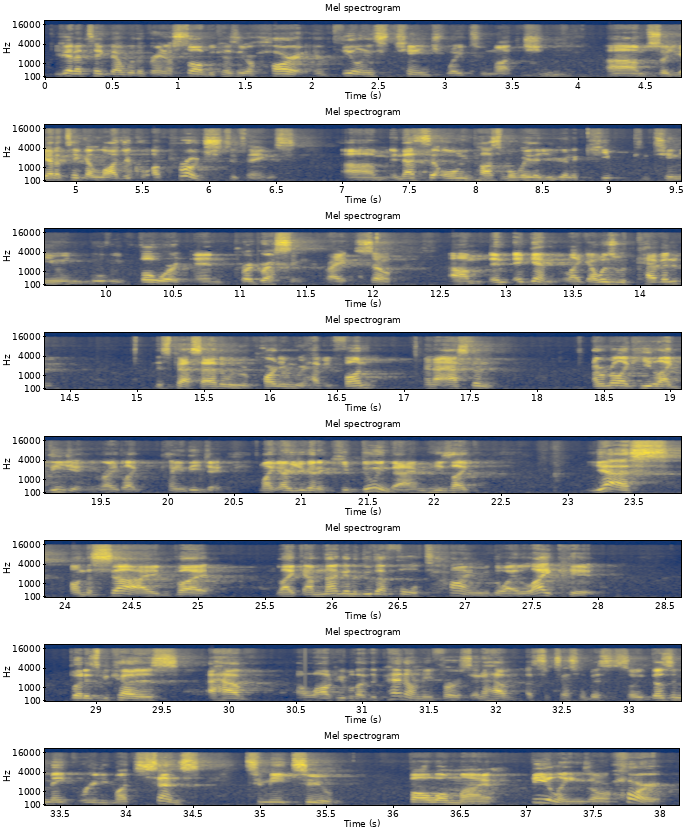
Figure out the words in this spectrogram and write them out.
you got to take that with a grain of salt because your heart and feelings change way too much. Um, so you got to take a logical approach to things, um, and that's the only possible way that you're going to keep continuing moving forward and progressing. Right. So, um, and again, like I was with Kevin this past Saturday, we were partying, we were having fun, and I asked him I remember like he liked DJing, right? Like playing DJ. I'm like, are you gonna keep doing that? And he's like, yes, on the side, but like I'm not gonna do that full time, even though I like it. But it's because I have a lot of people that depend on me first, and I have a successful business. So it doesn't make really much sense to me to follow my feelings or heart,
